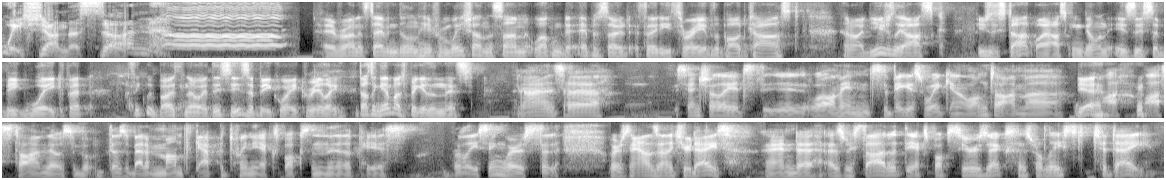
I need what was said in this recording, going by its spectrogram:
Wish on the Sun. Hey everyone, it's David and Dylan here from We Shine the Sun. Welcome to episode 33 of the podcast. And I'd usually ask, usually start by asking Dylan, is this a big week? But I think we both know it. This is a big week, really. It doesn't get much bigger than this. No, it's uh, essentially it's the well, I mean, it's the biggest week in a long time. Uh, Yeah. la- last time there was a, there was about a month gap between the Xbox and the PS releasing, whereas the, whereas now there's only two days. And uh, as we started, the Xbox Series X has released today.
